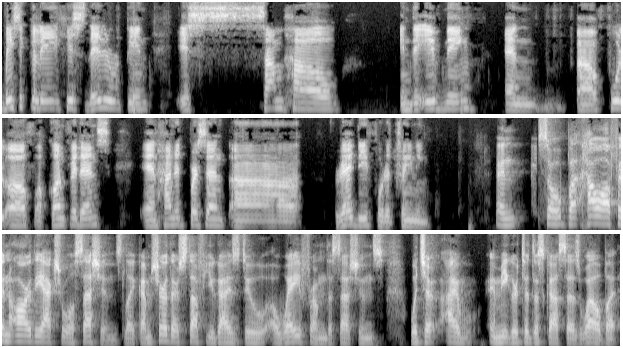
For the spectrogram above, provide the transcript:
basically, his daily routine is somehow in the evening and uh, full of uh, confidence and 100% uh, ready for the training. And so, but how often are the actual sessions? Like, I'm sure there's stuff you guys do away from the sessions, which I am eager to discuss as well. But,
